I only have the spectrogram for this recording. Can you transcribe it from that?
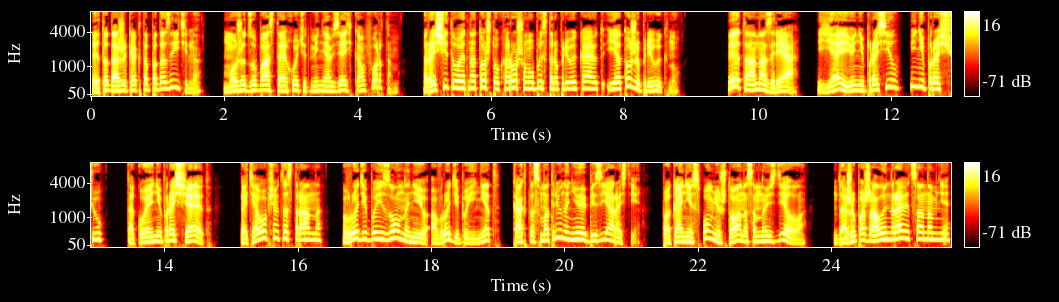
Это даже как-то подозрительно. Может, зубастая хочет меня взять комфортом? Рассчитывает на то, что к хорошему быстро привыкают, и я тоже привыкну. Это она зря. Я ее не просил и не прощу. Такое не прощают. Хотя, в общем-то, странно. Вроде бы и зол на нее, а вроде бы и нет. Как-то смотрю на нее без ярости, пока не вспомню, что она со мной сделала. Даже, пожалуй, нравится она мне.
